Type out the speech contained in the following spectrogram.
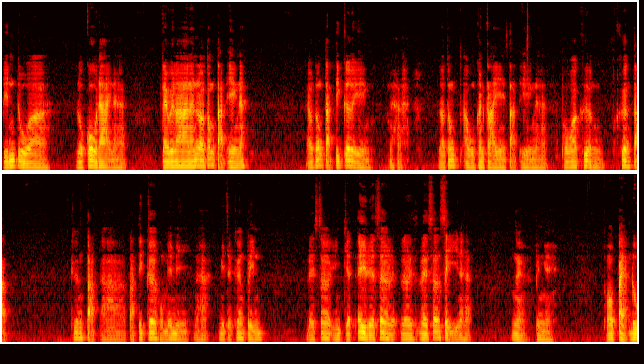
ปิ้นตัวโลโก้ได้นะฮะ แต่เวลานั้นเราต้องตัดเองนะ เราต้องตัดติ๊กเกอร์เองนะฮะ เราต้องเอากันไกลตัดเองนะฮะ เพราะว่าเครื่องเครื่องตัด เครื่องตัดอ่าตัดติ๊กเกอร์ผมไม่มีนะฮะ มีแต่เครื่องปริ้นเลเซอร์อิงเจ็ตเอ้ยเลเซอร์เลเซอร์สีนะฮะเนี่ยเป็นไง อแปะดู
